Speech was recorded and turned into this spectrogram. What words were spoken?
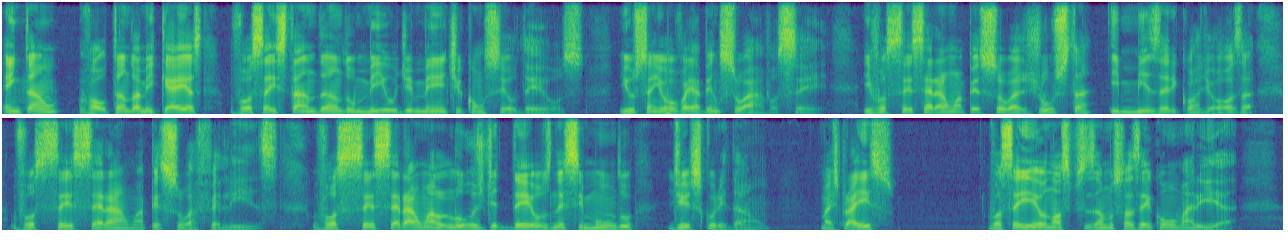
Então, voltando a Miqueias, você está andando humildemente com seu Deus, e o Senhor vai abençoar você e você será uma pessoa justa e misericordiosa. Você será uma pessoa feliz. Você será uma luz de Deus nesse mundo de escuridão. Mas para isso, você e eu nós precisamos fazer como Maria.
